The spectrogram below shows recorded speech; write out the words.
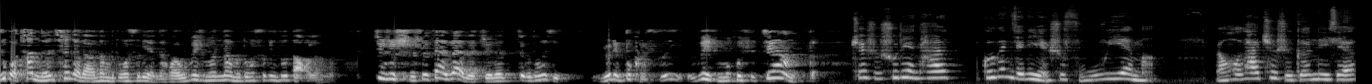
如果它能撑得了那么多书店的话，为什么那么多书店都倒了呢？就是实实在在的觉得这个东西有点不可思议，为什么会是这样的？确实，书店它归根结底也是服务业嘛，然后它确实跟那些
